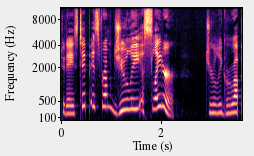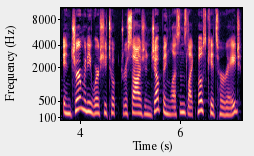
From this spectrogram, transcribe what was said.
Today's tip is from Julie Slater. Julie grew up in Germany where she took dressage and jumping lessons like most kids her age.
